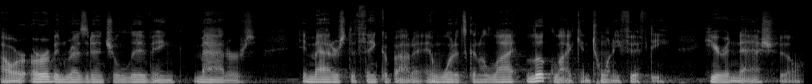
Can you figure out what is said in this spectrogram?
our urban residential living matters it matters to think about it and what it's going to look like in 2050 here in nashville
